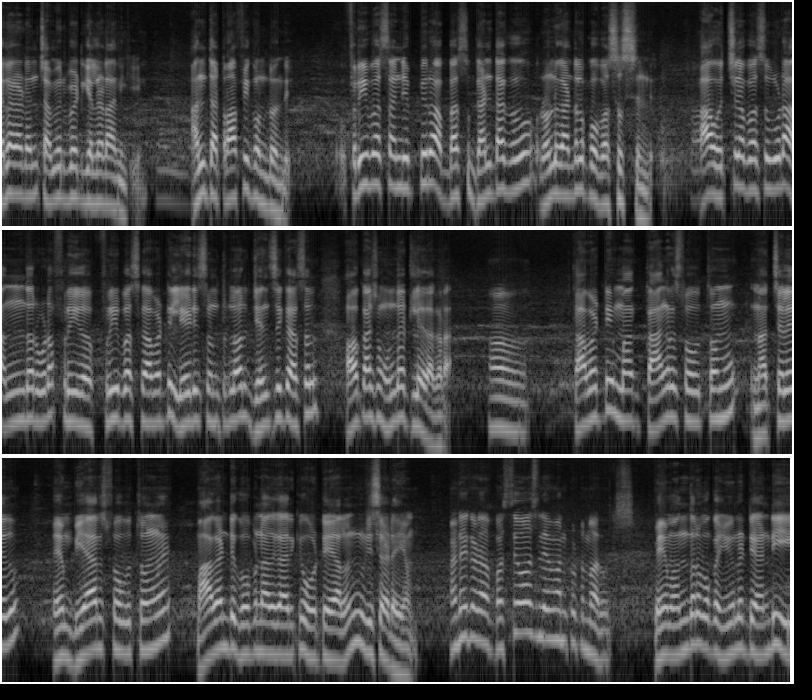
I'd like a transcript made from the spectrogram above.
ఎర్రగడ్డ నుంచి అమీర్పేటకి వెళ్ళడానికి. అంత ట్రాఫిక్ ఉంటుంది. ఫ్రీ బస్ అని చెప్పారు. ఆ బస్సు గంటకు రెండు గంటలకు ఒక బస్సు వస్తుంది. ఆ వచ్చిన బస్సు కూడా అందరూ కూడా ఫ్రీ ఫ్రీ బస్ కాబట్టి లేడీస్ ఉంటున్నారు. జెంట్స్కి అసలు అవకాశం ఉండట్లేదు అక్కడ. కాబట్టి మాకు కాంగ్రెస్ ప్రభుత్వం నచ్చలేదు. మేము బీఆర్ఎస్ ప్రభుత్వమే మాగంటి గోపినాథ్ గారికి ఓటేయాలని డిసైడ్ అయ్యాం. అంటే ఇక్కడ బస్సు వాసులు ఏమనుకుంటున్నారు? మేమందరం ఒక యూనిటీ అండి. ఈ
